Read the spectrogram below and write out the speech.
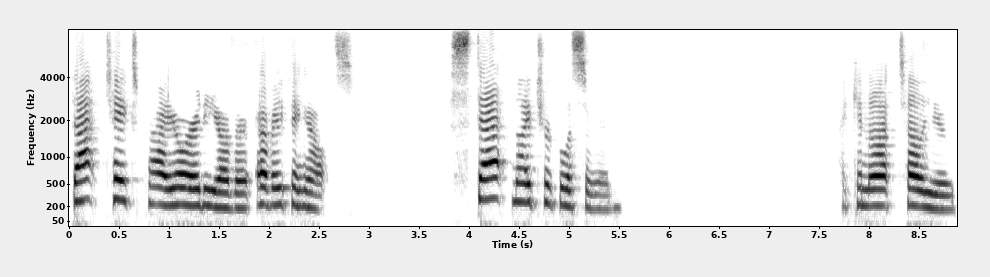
That takes priority over everything else. Stat nitroglycerin. I cannot tell you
